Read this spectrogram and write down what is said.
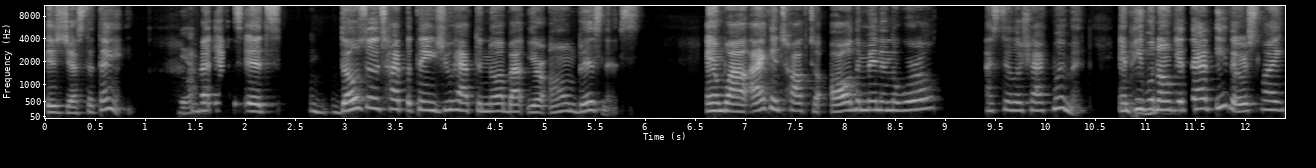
it's just a thing. Yeah. But it's it's those are the type of things you have to know about your own business. And while I can talk to all the men in the world, I still attract women. And people mm-hmm. don't get that either. It's like,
